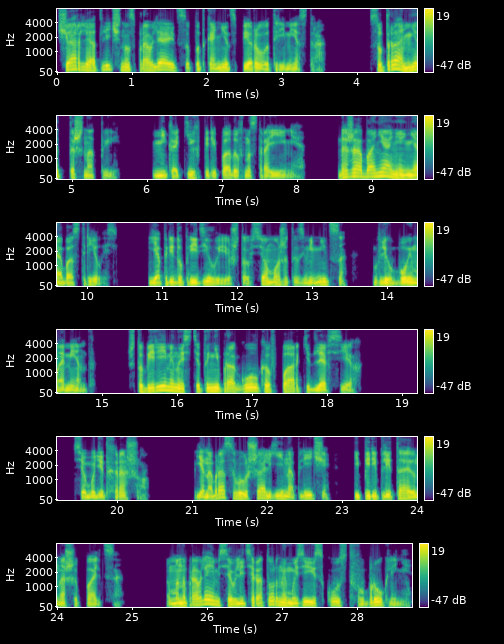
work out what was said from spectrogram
Чарли отлично справляется под конец первого триместра. С утра нет тошноты, никаких перепадов настроения. Даже обоняние не обострилось. Я предупредил ее, что все может измениться в любой момент, что беременность — это не прогулка в парке для всех. Все будет хорошо. Я набрасываю шаль ей на плечи и переплетаю наши пальцы. Мы направляемся в литературный музей искусств в Бруклине,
